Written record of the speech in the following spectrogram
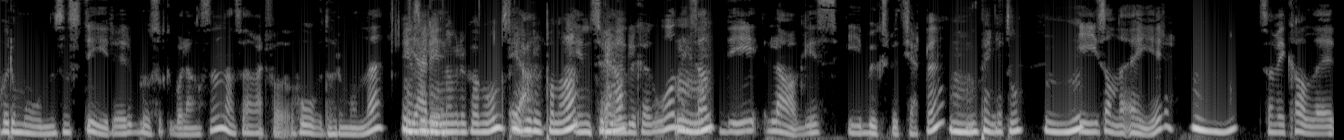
hormonene som styrer blodsukkerbalansen, altså i hvert fall hovedhormonene Insulin og glukagon, som Ja, du på nå. Insulin Ja. og glukagon, ikke sant? de lages i bukspyttkjertelen, Mm, begge to. Mm. i sånne øyer Mm. som vi kaller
